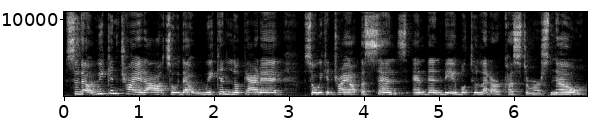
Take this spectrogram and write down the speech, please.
so that we can try it out so that we can look at it so we can try out the scents and then be able to let our customers know.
